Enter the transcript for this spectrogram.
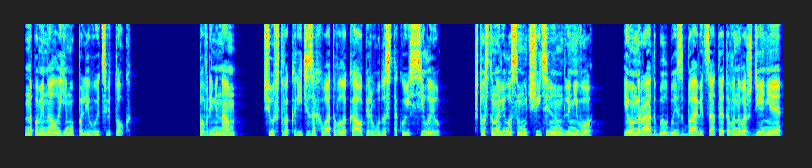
напоминала ему полевой цветок. По временам чувство Крити захватывало Каупервуда с такой силою, что становилось мучительным для него, и он рад был бы избавиться от этого наваждения,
